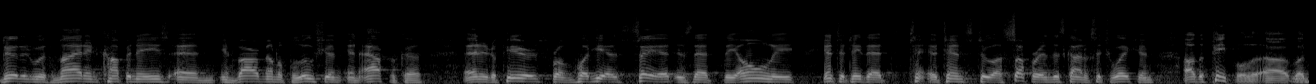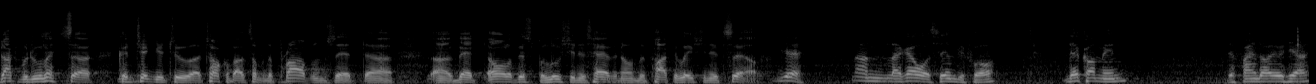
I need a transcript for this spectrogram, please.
dealing with mining companies and environmental pollution in Africa. And it appears from what he has said is that the only entity that tends to uh, suffer in this kind of situation are the people. Uh, well, Dr. Madu, let's uh, continue to uh, talk about some of the problems that, uh, uh, that all of this pollution is having on the population itself. Yeah. And like I was saying before, they come in, they find oil here,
